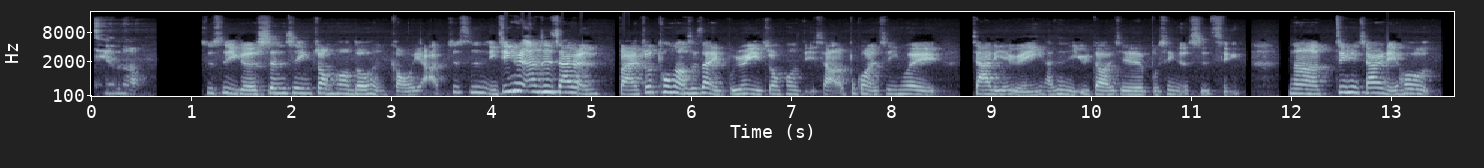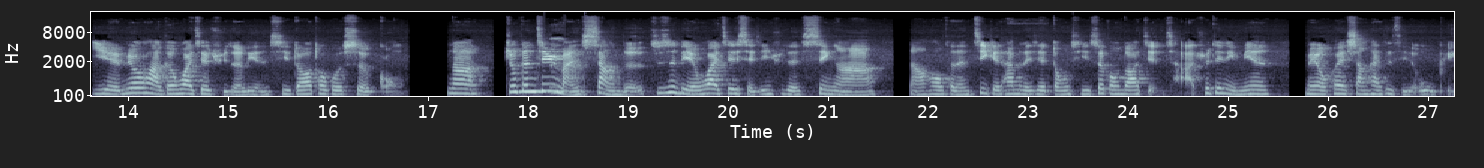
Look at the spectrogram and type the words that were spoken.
天哪！就是一个身心状况都很高压。就是你进去安置家园，本来就通常是在你不愿意状况底下了，不管是因为家里的原因，还是你遇到一些不幸的事情。那进去家园了以后，也没有办法跟外界取得联系，都要透过社工。那就跟监狱蛮像的，就是连外界写进去的信啊，然后可能寄给他们的一些东西，社工都要检查，确定里面没有会伤害自己的物品，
